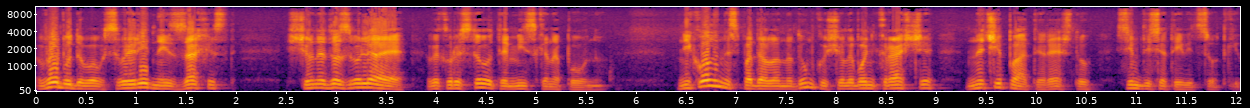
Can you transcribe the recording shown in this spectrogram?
вибудував своєрідний захист, що не дозволяє використовувати мізка наповну. Ніколи не спадало на думку, що, либонь, краще не чіпати решту 70%.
